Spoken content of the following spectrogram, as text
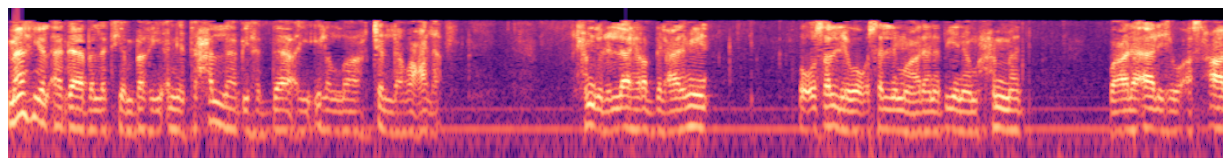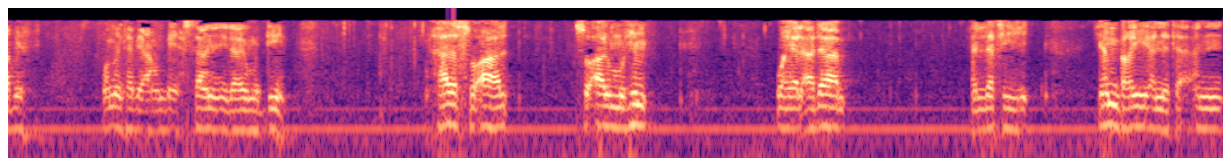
ما هي الآداب التي ينبغي أن يتحلى بها الداعي إلى الله جل وعلا؟ الحمد لله رب العالمين وأصلي وأسلم على نبينا محمد وعلى آله وأصحابه ومن تبعهم بإحسان إلى يوم الدين. هذا السؤال سؤال مهم. وهي الآداب التي ينبغي أن. أن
